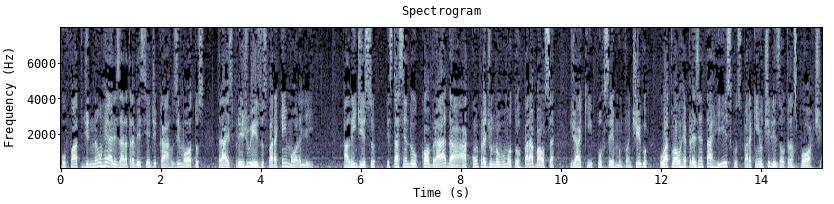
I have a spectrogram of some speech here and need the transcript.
o fato de não realizar a travessia de carros e motos traz prejuízos para quem mora ali. Além disso, está sendo cobrada a compra de um novo motor para a balsa, já que, por ser muito antigo, o atual representa riscos para quem utiliza o transporte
